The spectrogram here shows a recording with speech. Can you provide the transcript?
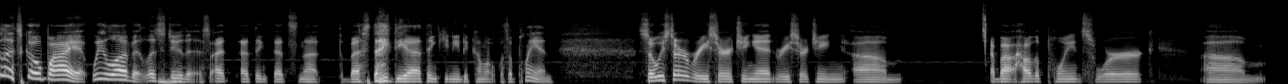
let's go buy it. We love it. Let's do this. I, I think that's not the best idea. I think you need to come up with a plan. So we started researching it, researching um, about how the points work, um,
